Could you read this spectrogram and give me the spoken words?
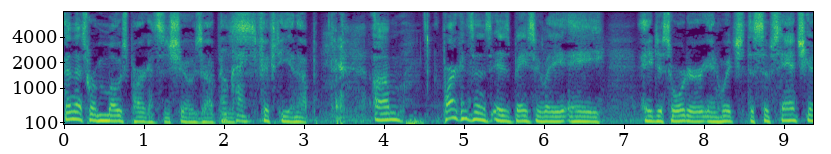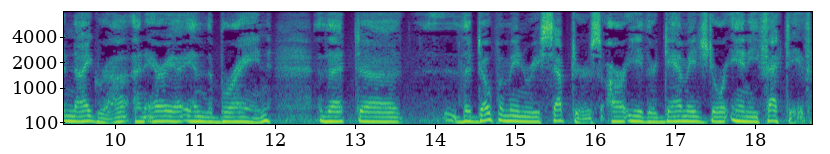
and that's where most Parkinson's shows up is Okay. 50 and up. Um, Parkinson's is basically a a disorder in which the substantia nigra, an area in the brain that uh, the dopamine receptors are either damaged or ineffective.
